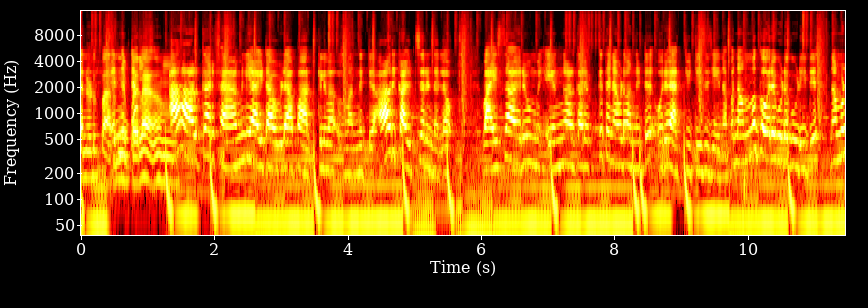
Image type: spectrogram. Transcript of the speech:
എന്നോട് പറഞ്ഞപ്പോ അല്ലേ? ഉം. ആ ആൾക്കാർ ഫാമിലി ആയിട്ട് അവിടെ ആ പാർക്കിൽ വന്നിട്ട് ആ ഒരു കൾച്ചർ ഉണ്ടല്ലോ വയസ്സായവരും യങ് ആൾക്കാരൊക്കെ തന്നെ അവിടെ വന്നിട്ട് ഓരോ ആക്ടിവിറ്റീസ് ചെയ്യുന്നു. അപ്പൊ നമുക്ക് ഓരോ കൂടെ കൂടിയിട്ട് നമ്മൾ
